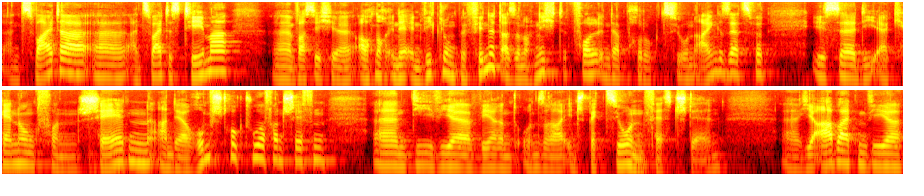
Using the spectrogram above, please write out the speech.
ein, zweiter, äh, ein zweites Thema, äh, was sich äh, auch noch in der Entwicklung befindet, also noch nicht voll in der Produktion eingesetzt wird, ist äh, die Erkennung von Schäden an der Rumpfstruktur von Schiffen, die wir während unserer Inspektionen feststellen. Hier arbeiten wir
